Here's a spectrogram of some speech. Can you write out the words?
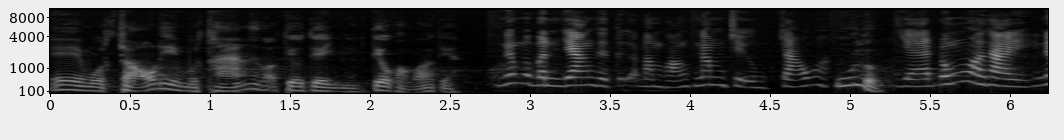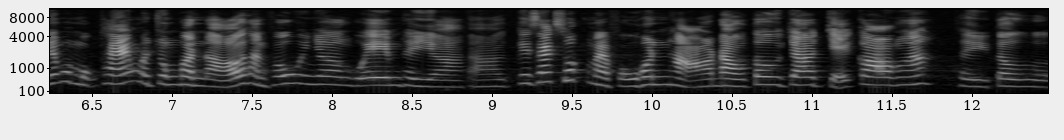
Thế một cháu thì một tháng họ tiêu tiền tiêu khoảng bao tiền Nếu mà bình dân thì tầm khoảng 5 triệu một cháu. ạ. Úi rồi Dạ đúng rồi thầy. Nếu mà một tháng mà trung bình ở thành phố Quy Nhơn của em thì à, à, cái xác suất mà phụ huynh họ đầu tư cho trẻ con á thì từ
